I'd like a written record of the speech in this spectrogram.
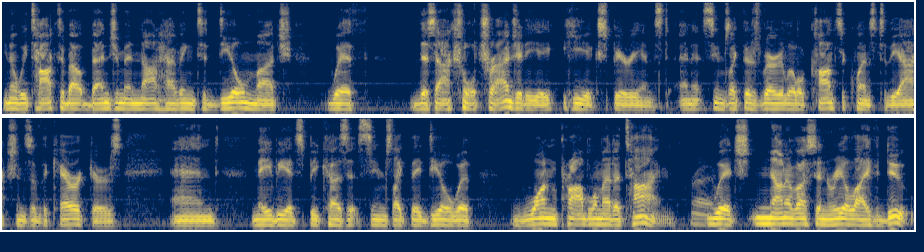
you know we talked about Benjamin not having to deal much with this actual tragedy he experienced and it seems like there's very little consequence to the actions of the characters and maybe it's because it seems like they deal with one problem at a time, Right. which none of us in real life do.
